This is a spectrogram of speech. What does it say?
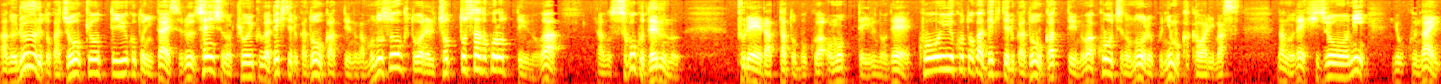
あの、ルールとか状況っていうことに対する選手の教育ができてるかどうかっていうのがものすごく問われるちょっとしたところっていうのが、あの、すごく出るの、プレーだったと僕は思っているので、こういうことができてるかどうかっていうのはコーチの能力にも関わります。なので非常に良くない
